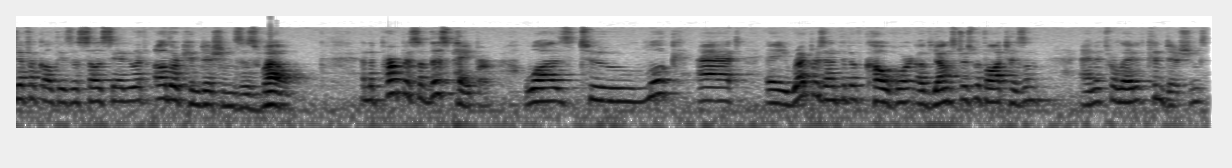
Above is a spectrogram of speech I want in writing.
difficulties associated with other conditions as well. And the purpose of this paper was to look at a representative cohort of youngsters with autism and its related conditions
